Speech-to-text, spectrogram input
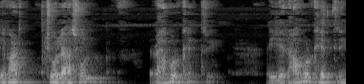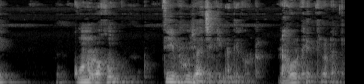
এবার চলে আসুন রাহুর ক্ষেত্রে। এই যে রাহুর ক্ষেত্রে কোনো রকম ত্রিভুজ আছে কিনা দেখুন, রাহুর ক্ষেত্রটাতে।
